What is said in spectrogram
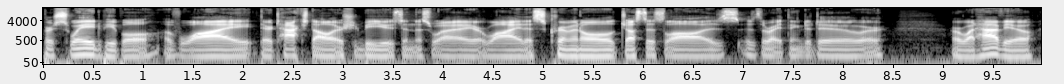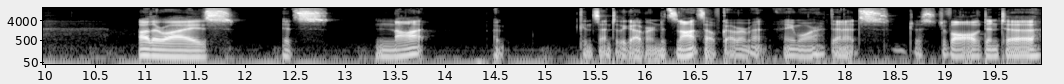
persuade people of why their tax dollars should be used in this way or why this criminal justice law is, is the right thing to do or or what have you. Otherwise, it's not a consent to the governed. It's not self government anymore. Then it's just evolved into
